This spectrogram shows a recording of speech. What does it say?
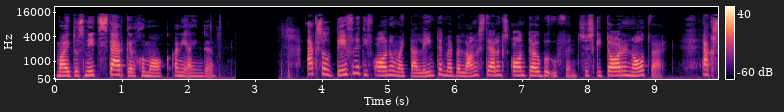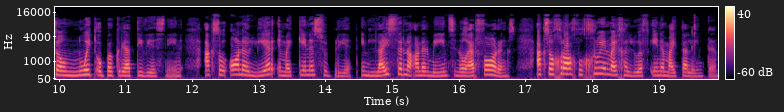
maar het ons net sterker gemaak aan die einde. Ek sal definitief aanhou my talente en my belangstellings aan te hou beoefen, soos gitaar en naaldwerk. Ek sal nooit ophou kreatief wees nie en ek sal aanhou leer en my kennis verbreek en luister na ander mense en hul ervarings. Ek sal graag wil groei in my geloof en in my talente.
